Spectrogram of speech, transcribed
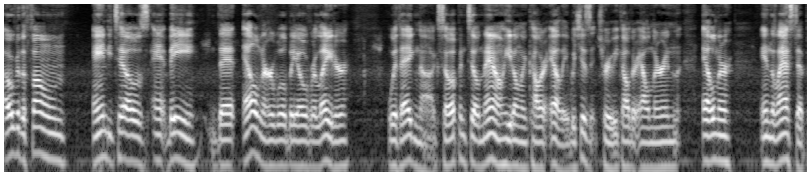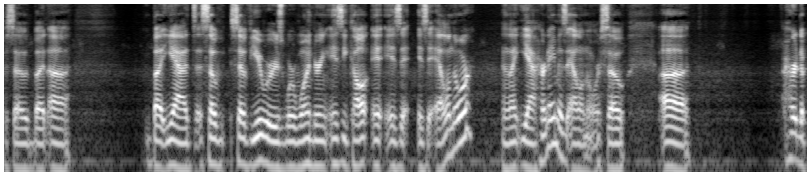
Over the phone, Andy tells Aunt Bee that Elner will be over later with eggnog. So up until now, he'd only call her Ellie, which isn't true. He called her Elner in Elner in the last episode, but uh, but yeah. So so viewers were wondering, is he called? Is it is it Eleanor? And like, yeah, her name is Eleanor. So, uh, her di-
